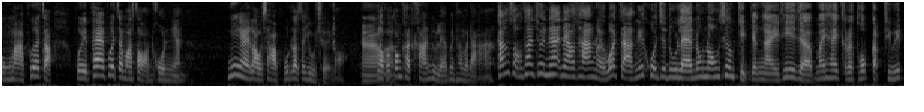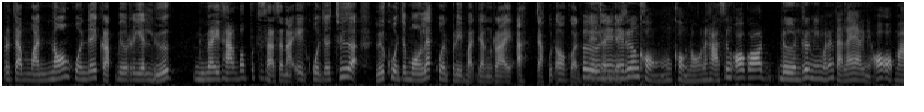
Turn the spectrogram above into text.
ลงมา เพื่อจะเผยแพร่เพื่อจะมาสอนคนเนี่ย นี่ไงเราชาวพุทธเราจะอยู่เฉยเหรอเราก็ต้องคัดค้านอยู่แล้วเป็นธรรมดา ทั้งสองท่านช่วยแนะแนวทางหน่อยว่าจากนี้ควรจะดูแลน้องๆ เชื่อมจิตยังไง ที่จะไม่ให้กระทบกับชีวิตประจำวัน น้องควรได้กลับไปเรียนหรือ ในทางพระพุทธศาสนาเองควรจะเชื่อ หรือควรจะมองและควรปฏิบัติอย่างไรอะจากคุณอ้อก่อนคือให้าจาในย์บียในเรื่องของของน้องนะคะ ซึ่งอ้อก็เดินเรื่องนี้มาตั้งแต่แรกเนี่ยอ้อออกมา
